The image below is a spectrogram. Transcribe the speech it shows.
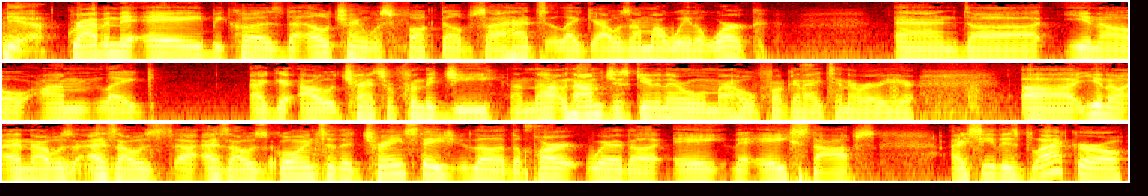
Yeah. grabbing the A because the L train was fucked up, so I had to like I was on my way to work, and uh, you know I'm like I get I would transfer from the G. I'm not now I'm just giving everyone my whole fucking itinerary here. Uh, you know, and I was as I was uh, as I was going to the train station, the the part where the A the A stops, I see this black girl.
